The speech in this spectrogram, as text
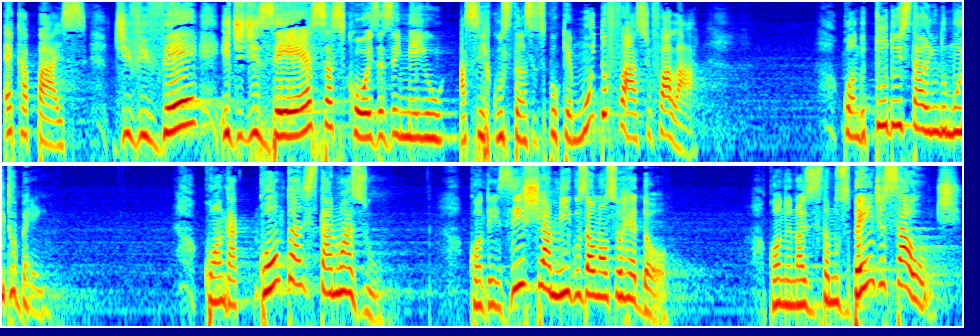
é capaz de viver e de dizer essas coisas em meio às circunstâncias, porque é muito fácil falar quando tudo está indo muito bem, quando a conta está no azul, quando existem amigos ao nosso redor, quando nós estamos bem de saúde.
